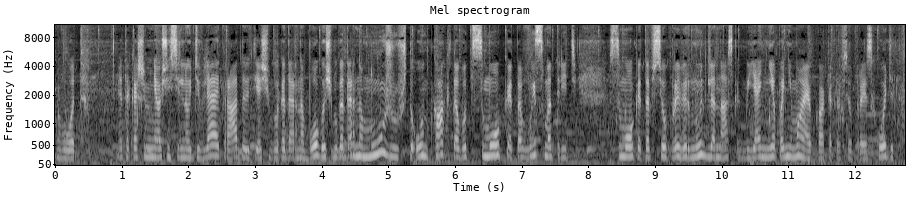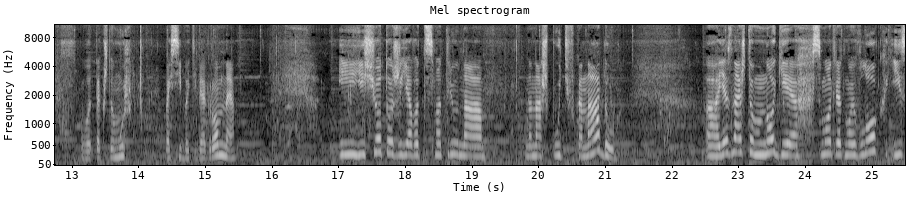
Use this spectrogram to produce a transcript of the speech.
Вот. Это, конечно, меня очень сильно удивляет, радует. Я очень благодарна Богу, очень благодарна мужу, что он как-то вот смог это высмотреть, смог это все провернуть для нас. Как бы я не понимаю, как это все происходит. Вот, так что, муж, спасибо тебе огромное. И еще тоже я вот смотрю на, на наш путь в Канаду. А, я знаю, что многие смотрят мой влог из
